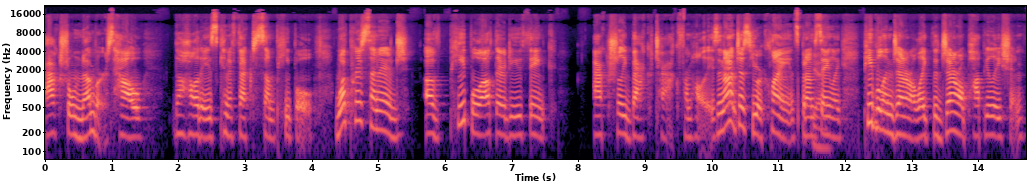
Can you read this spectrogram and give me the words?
actual numbers how the holidays can affect some people. What percentage of people out there do you think actually backtrack from holidays? And not just your clients, but I'm Yeah. saying like people in general, like the general population.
